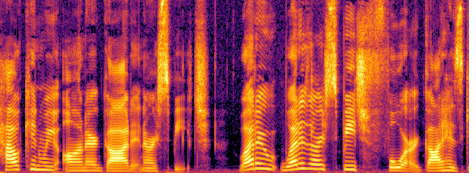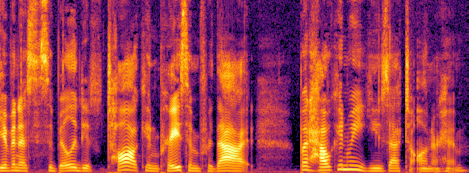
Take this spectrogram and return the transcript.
How can we honor God in our speech? What are what is our speech for? God has given us this ability to talk and praise him for that. But how can we use that to honor him?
